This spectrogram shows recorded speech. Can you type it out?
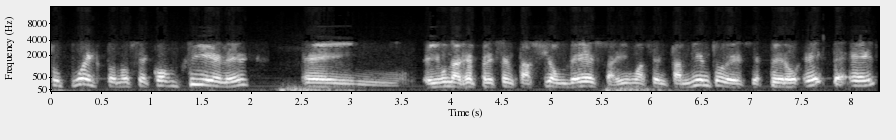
supuesto, no se contiene en, una representación de esa, en un asentamiento de ese, pero este es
